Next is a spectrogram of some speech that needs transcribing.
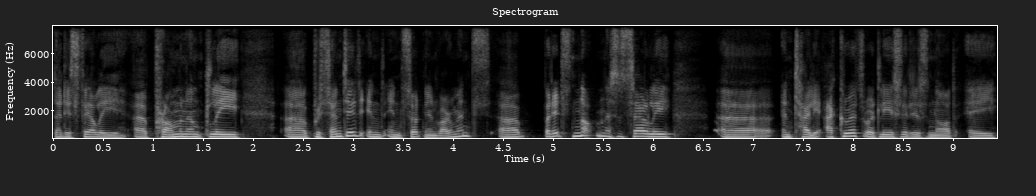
that is fairly uh, prominently uh, presented in, in certain environments, uh, but it's not necessarily uh, entirely accurate, or at least it is not a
